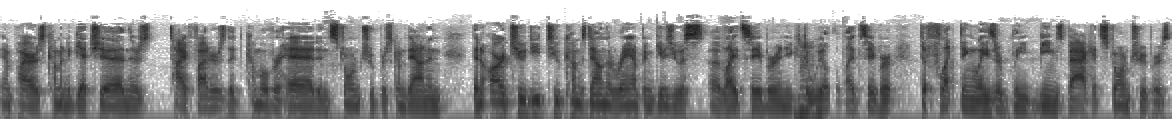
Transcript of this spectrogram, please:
Empire is coming to get you, and there's Tie fighters that come overhead, and stormtroopers come down, and then R two D two comes down the ramp and gives you a lightsaber, and you get to mm-hmm. wield the lightsaber, deflecting laser beams back at stormtroopers.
